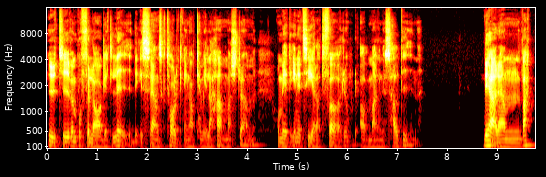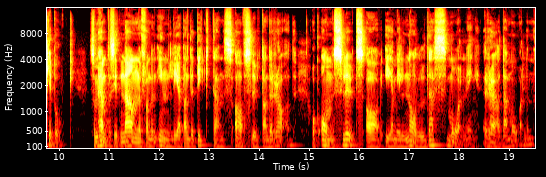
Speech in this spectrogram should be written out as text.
utgiven på förlaget Leid i svensk tolkning av Camilla Hammarström och med ett initierat förord av Magnus Haldin. Det är en vacker bok som hämtar sitt namn från den inledande diktens avslutande rad och omsluts av Emil Noldes målning Röda moln.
